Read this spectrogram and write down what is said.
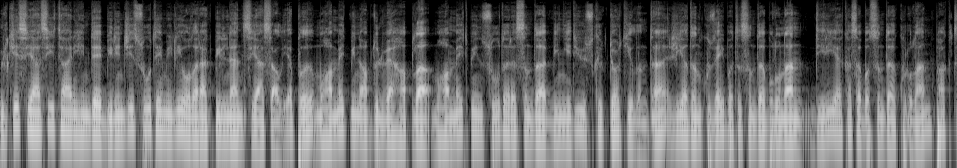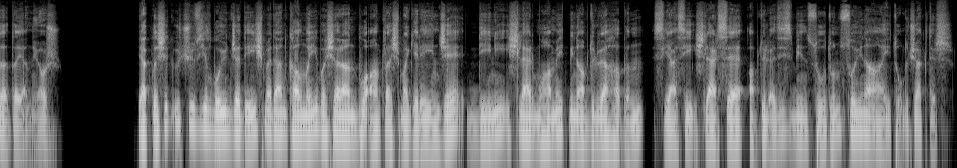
Ülke siyasi tarihinde birinci Suud Emirliği olarak bilinen siyasal yapı, Muhammed bin Abdülvehhab'la Muhammed bin Suud arasında 1744 yılında Riyad'ın kuzeybatısında bulunan Diriye kasabasında kurulan pakta dayanıyor. Yaklaşık 300 yıl boyunca değişmeden kalmayı başaran bu antlaşma gereğince dini işler Muhammed bin Abdülvehhab'ın, siyasi işlerse Abdülaziz bin Suud'un soyuna ait olacaktır.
